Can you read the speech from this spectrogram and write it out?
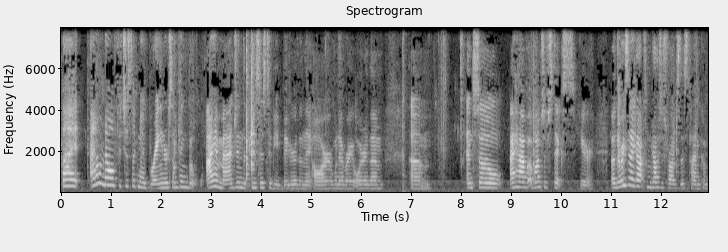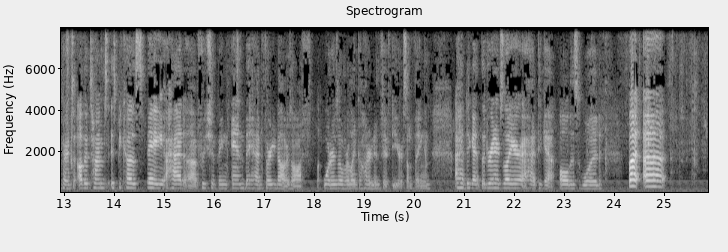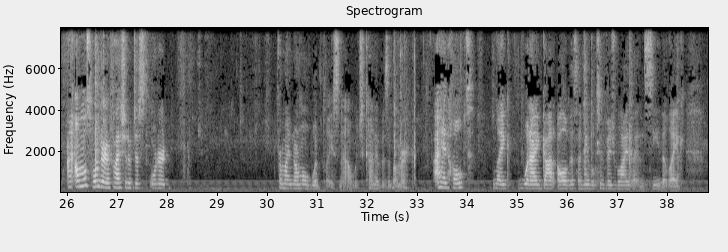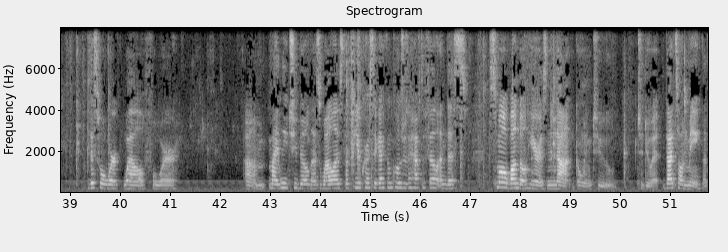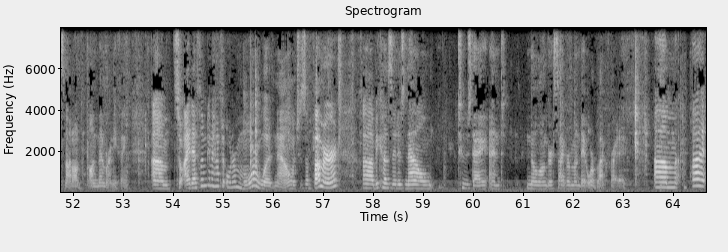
But I don't know if it's just like my brain or something, but I imagine the pieces to be bigger than they are whenever I order them. Um, and so I have a bunch of sticks here. And the reason I got from Josh's Frogs this time compared to other times is because they had uh, free shipping and they had $30 off orders over like 150 or something. And I had to get the drainage layer, I had to get all this wood. But uh, I almost wonder if I should have just ordered from my normal wood place now, which kind of is a bummer. I had hoped like when I got all of this, I'd be able to visualize it and see that like this will work well for um, my lychee build as well as the few crested gecko enclosures I have to fill and this small bundle here is not going to to do it. That's on me. That's not on, on them or anything. Um, so I definitely am going to have to order more wood now, which is a bummer uh, because it is now Tuesday and no longer Cyber Monday or Black Friday. Um, but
